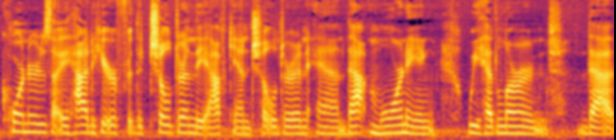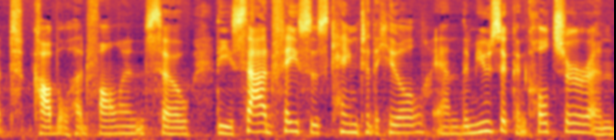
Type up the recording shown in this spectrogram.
corners. I had here for the children, the Afghan children, and that morning we had learned that Kabul had fallen. So the sad faces came to the hill, and the music and culture and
